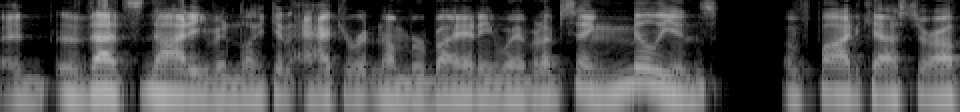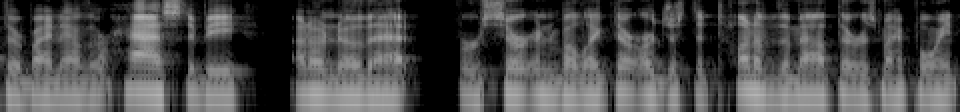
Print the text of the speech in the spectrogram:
uh, that's not even like an accurate number by any way, but I'm saying millions of podcasts are out there by now. There has to be. I don't know that for certain, but like there are just a ton of them out there, is my point.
